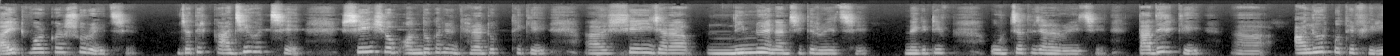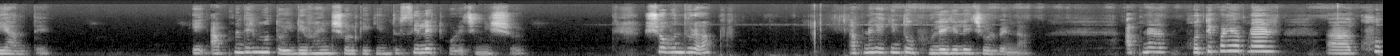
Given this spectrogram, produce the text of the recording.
লাইট ওয়ার্কার্সও রয়েছে, যাদের কাজই হচ্ছে সেই সব অন্ধকারের ঘেরাটোপ থেকে সেই যারা নিম্ন এনার্জিতে রয়েছে নেগেটিভ ঊর্জাতে যারা রয়েছে, তাদেরকে আলোর পথে ফিরিয়ে আনতে। এই আপনাদের মতোই ডিভাইন সোলকে কিন্তু সিলেক্ট করেছেন ঈশ্বর। সো বন্ধুরা, আপনাকে কিন্তু ভুলে গেলেই চলবেন না। আপনার, হতে পারে আপনার খুব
